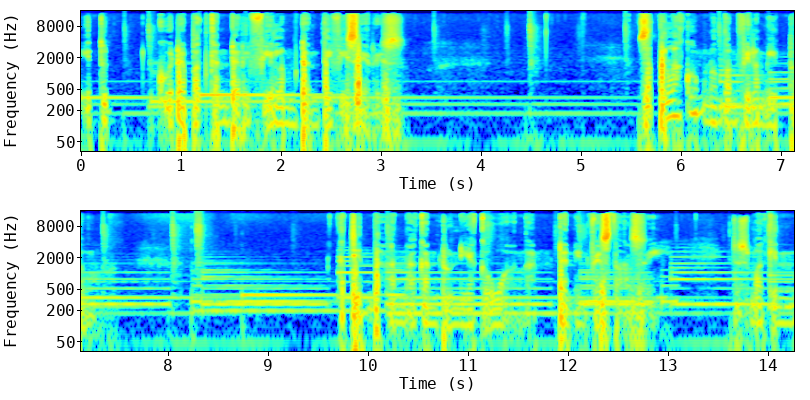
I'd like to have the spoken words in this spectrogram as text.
itu gue dapatkan dari film dan TV series. Setelah gue menonton film itu, kecintaan akan dunia keuangan dan investasi itu semakin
